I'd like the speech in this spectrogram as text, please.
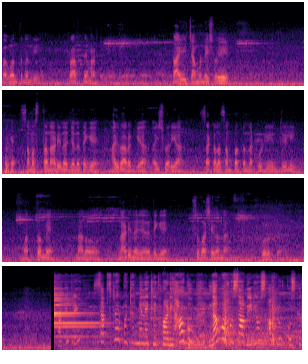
ಭಗವಂತನಲ್ಲಿ ಪ್ರಾರ್ಥನೆ ಮಾಡ್ತೀನಿ. ತಾಯಿ ಚಾಮುಂಡೇಶ್ವರಿ ಸಮಸ್ತ ನಾಡಿನ ಜನತೆಗೆ ಆಯುರಾರೋಗ್ಯ ಐಶ್ವರ್ಯ ಸಕಲ ಸಂಪತ್ತನ್ನು ಕೊಡಲಿ ಅಂತೇಳಿ ಮತ್ತೊಮ್ಮೆ ನಾನು ನಾಡಿನ ಜನತೆಗೆ ಶುಭಾಶಯವನ್ನು ಕೋರುತ್ತೇನೆ. ಹಾಗಿದ್ರೆ ಸಬ್ಸ್ಕ್ರೈಬ್ ಬಟನ್ ಮೇಲೆ ಕ್ಲಿಕ್ ಮಾಡಿ ಹಾಗೂ ನಮ್ಮ ಹೊಸ ವಿಡಿಯೋಸ್ ಅಪ್ಲೋಡ್ಗೋಸ್ಕರ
